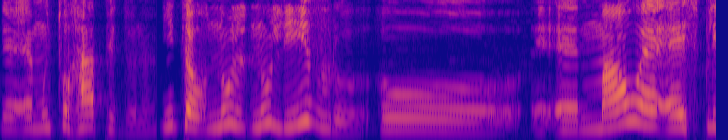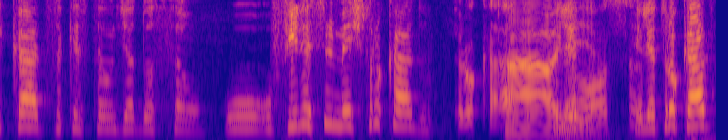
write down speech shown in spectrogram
É, é muito rápido, né? Então, no, no livro, o, é, é, mal é, é explicado essa questão de adoção. O, o filho é simplesmente trocado. Trocado. Ah, olha ele, aí. Nossa. ele é trocado.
